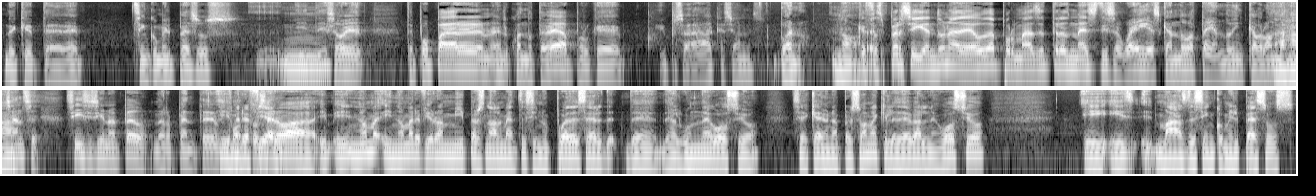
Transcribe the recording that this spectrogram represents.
de que te debe 5 mil pesos y Mm. te dice, oye, te puedo pagar cuando te vea porque, y pues a vacaciones. Bueno, no. Que eh, estás persiguiendo una deuda por más de tres meses y dices, güey, es que ando batallando bien cabrón, dame chance. Sí, sí, sí, no hay pedo. De repente. y me refiero en- a, y, y no me, y no me refiero a mí personalmente, sino puede ser de, de- de algún negocio. Sé que hay una persona que le debe al negocio y, y más de 5 mil pesos.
